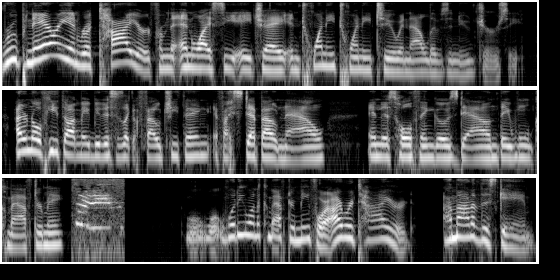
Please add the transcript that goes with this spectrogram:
Rupnarian retired from the NYCHA in 2022 and now lives in New Jersey. I don't know if he thought maybe this is like a Fauci thing. If I step out now and this whole thing goes down, they won't come after me. What do you want to come after me for? I retired. I'm out of this game.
